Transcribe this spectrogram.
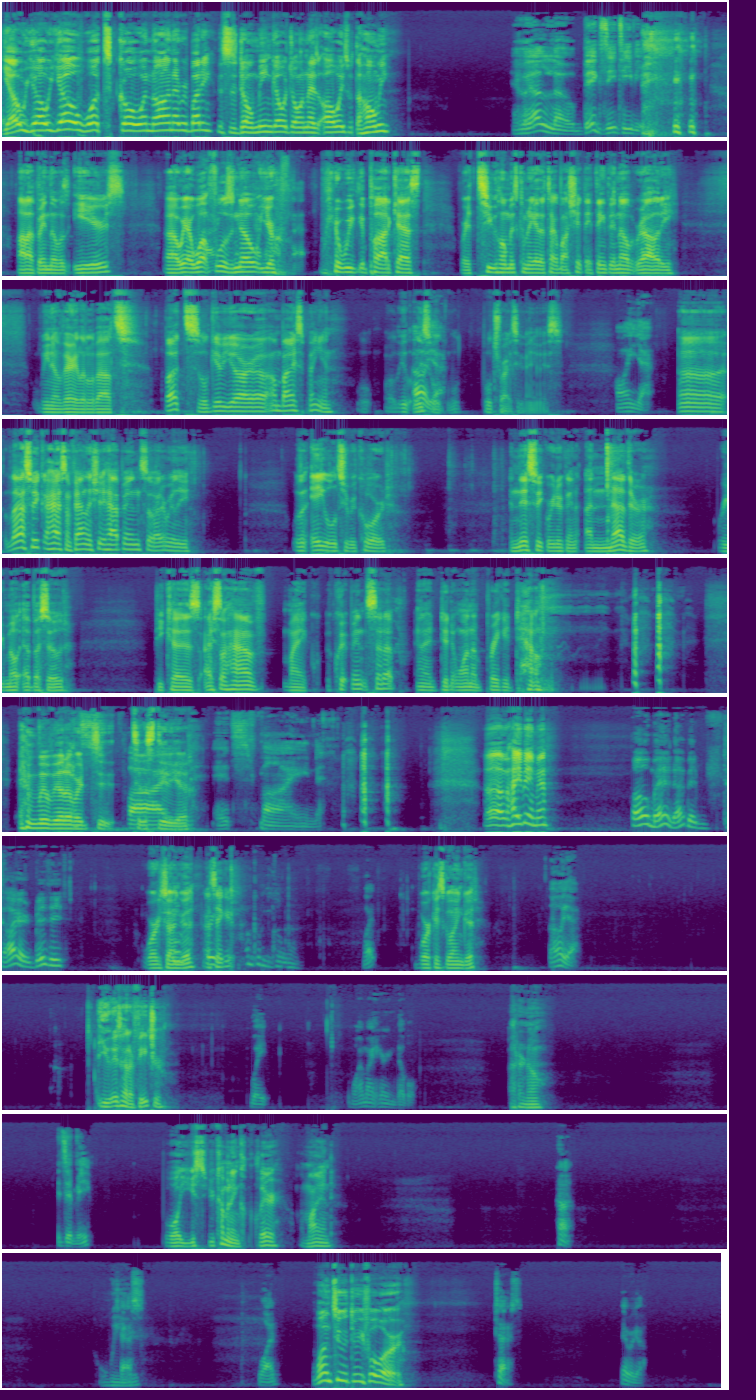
Yo, yo, yo, what's going on, everybody? This is Domingo, joined as always with the homie. Hello, Big ZTV. I'll bring those ears. Uh, we are What Fools Know, your, your weekly podcast where two homies come together to talk about shit they think they know, but reality we know very little about. But we'll give you our uh, unbiased opinion. We'll, or at least Oh, yeah. we'll, we'll, we'll try to, anyways. oh yeah. Uh, last week I had some family shit happen, so I didn't really wasn't able to record. And this week we're doing another remote episode because I still have my equipment set up and I didn't want to break it down and move it over to to the studio. It's fine. Um, how you been, man? Oh man, I've been tired, busy. Work's going good. I take it. What? Work is going good. Oh yeah. You guys had a feature. Wait. Why am I hearing double? I don't know. Is it me? Well, you you're coming in clear on my end. Huh. Weird. Test. One. One, two, three, four. Test. There we go.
